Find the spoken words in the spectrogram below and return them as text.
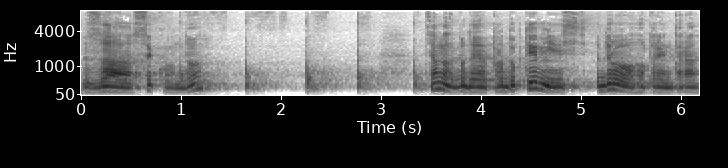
За секунду. Це в нас буде продуктивність другого принтера.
